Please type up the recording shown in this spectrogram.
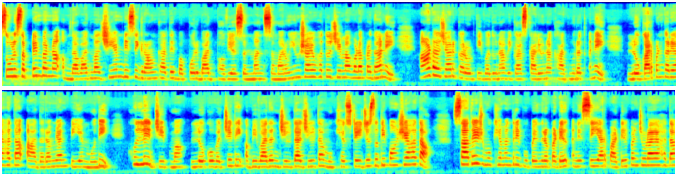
સોળ સપ્ટેમ્બરના અમદાવાદમાં જીએમડીસી ગ્રાઉન્ડ ખાતે બપોર બાદ ભવ્ય સન્માન સમારોહ યોજાયો હતો, જેમાં વડાપ્રધાને આઠ હજાર કરોડથી વધુના વિકાસ કાર્યોના ખાતમુહૂર્ત અને લોકાર્પણ કર્યા હતા. આ દરમિયાન પીએમ મોદી ખુલ્લી જીપમાં લોકો વચ્ચેથી અભિવાદન ઝીલતા ઝીલતા મુખ્ય સ્ટેજ સુધી પહોંચ્યા હતા. સાથે જ મુખ્યમંત્રી ભૂપેન્દ્ર પટેલ અને સી આર પાટીલ પણ જોડાયા હતા.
